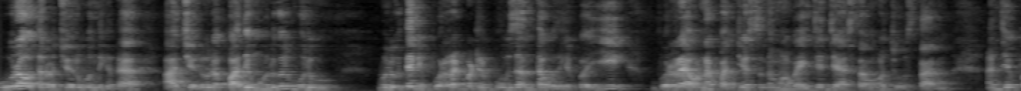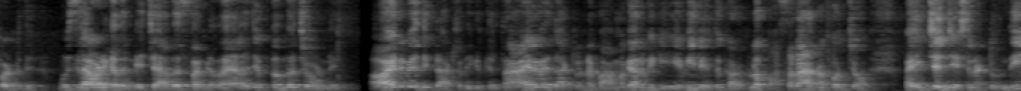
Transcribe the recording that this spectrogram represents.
ఊరవతల చెరువు ఉంది కదా ఆ చెరువులో పది ములుగులు ములుగు. మునిగితే నీ బుర్రకు పట్టిన బూజంతా వదిలిపోయి బుర్ర ఏమన్నా పని చేస్తుందేమో వైద్యం చేస్తామో చూస్తాను అని చెప్పంటుంది ముసిలావాడు కదండి చేదస్తాం కదా ఎలా చెప్తుందో చూడండి. ఆయుర్వేదిక్ డాక్టర్ దగ్గరికి వెళ్తాను. ఆయుర్వేద డాక్టర్ అంటే బామ్మగారు మీకు ఏమీ లేదు కడుపులో పసరానో కొంచెం పైత్యం చేసినట్టు ఉంది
